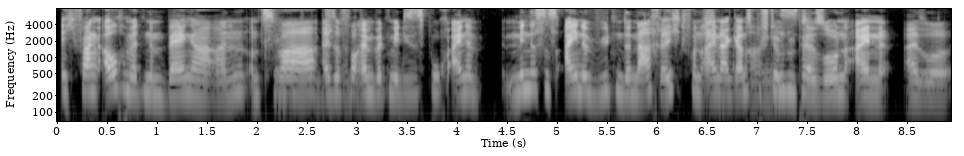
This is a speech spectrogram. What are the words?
Ich fange auch mit einem Banger an. Und zwar, bin also vor allem wird mir dieses Buch eine, mindestens eine wütende Nachricht von einer hab ganz Angst. bestimmten Person ein, also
